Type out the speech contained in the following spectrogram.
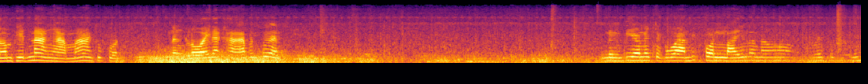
ล้อมเพชรหน้างามมากทุกคนหนึ่งร้อยนะคะเพื่อนๆหนึ่งเดียวในจักรวาลพี่พรไลฟ์แล้วเนาะไว้ตรงนี้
